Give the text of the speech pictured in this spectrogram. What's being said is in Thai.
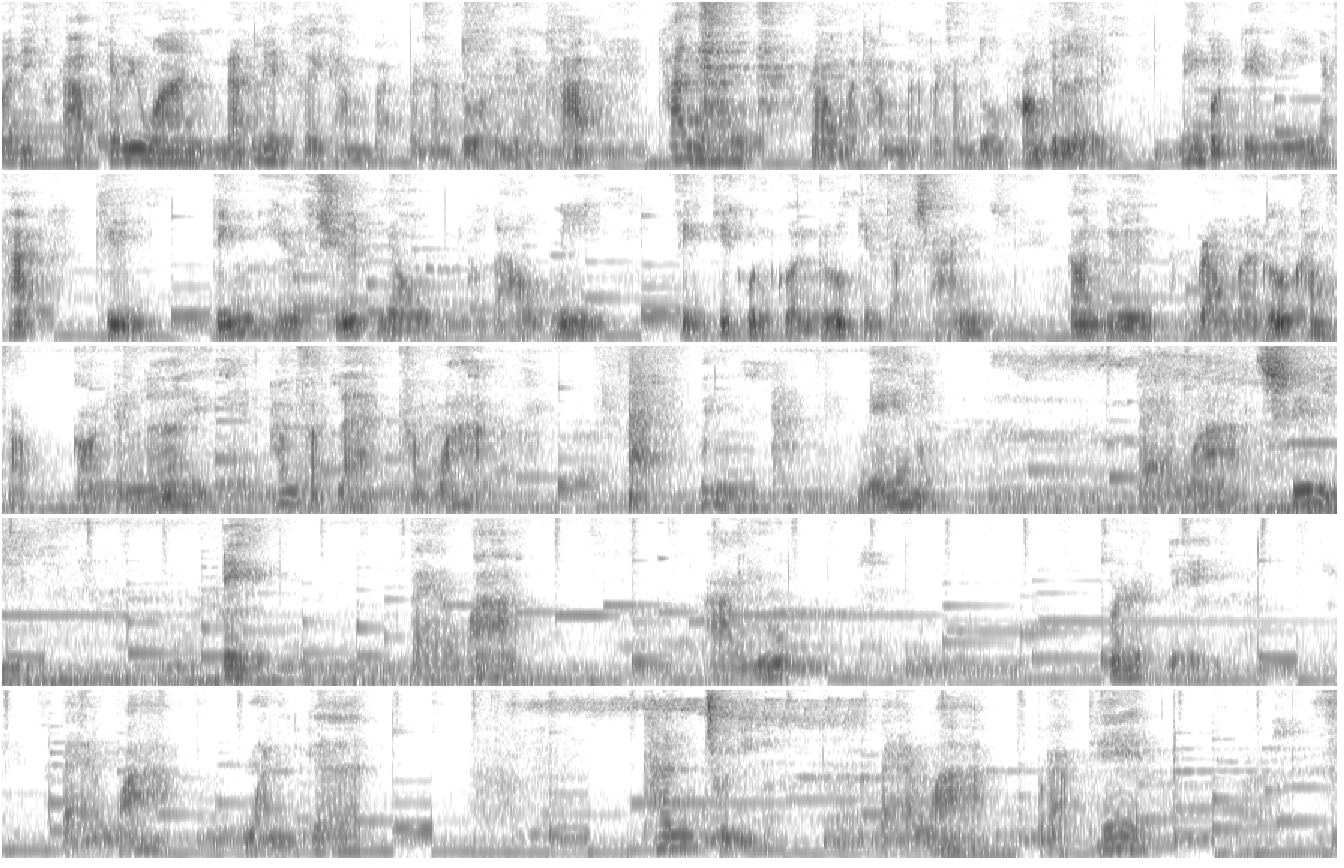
วัสดีครับ everyone นักเรียนเคยทำบัตรประจำตัวกันยังครับ ถ้ายังเรามาทำบัตรประจำตัวพร้อมกันเลย ในบทเรียนนี้นะครับ คือ thing you should know about me สิ่งที่คุณควรรู้เกี่ยวกับฉัน ก่อนอื่นเรามารู้คำศัพท์ก่อนกันเลยคำศัพท์แรกคำว่า name แปลว่าชื่อ age ว่า อายุ birthday แปลว่า วันเกิด country แปลว่า ประเทศ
